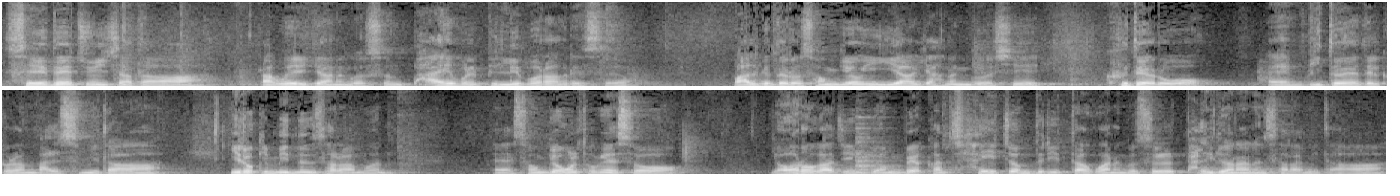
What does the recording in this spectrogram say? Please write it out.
세대주의자다라고 얘기하는 것은 바이블 빌리버라 그랬어요. 말 그대로 성경이 이야기하는 것이 그대로 믿어야 될 그런 말씀이다. 이렇게 믿는 사람은 성경을 통해서 여러 가지 명백한 차이점들이 있다고 하는 것을 발견하는 사람이다.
